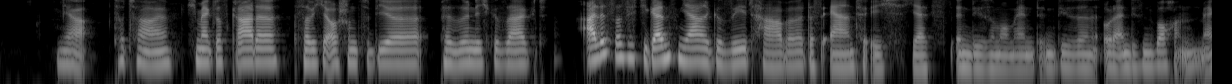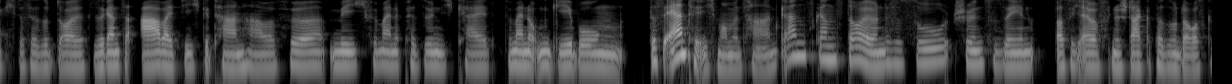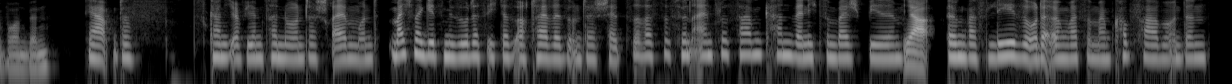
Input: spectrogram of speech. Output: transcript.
Ja, Total. Ich merke das gerade, das habe ich ja auch schon zu dir persönlich gesagt. Alles, was ich die ganzen Jahre gesät habe, das ernte ich jetzt in diesem Moment, in diesen oder in diesen Wochen, merke ich das ja so doll. Diese ganze Arbeit, die ich getan habe für mich, für meine Persönlichkeit, für meine Umgebung, das ernte ich momentan ganz, ganz doll. Und es ist so schön zu sehen, was ich einfach für eine starke Person daraus geworden bin. Ja, das das kann ich auf jeden Fall nur unterschreiben. Und manchmal geht es mir so, dass ich das auch teilweise unterschätze, was das für einen Einfluss haben kann, wenn ich zum Beispiel ja. irgendwas lese oder irgendwas in meinem Kopf habe und dann,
